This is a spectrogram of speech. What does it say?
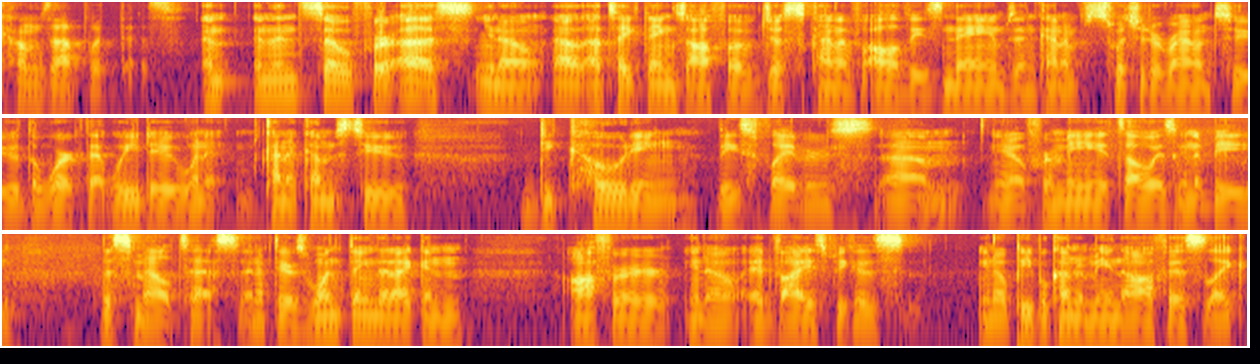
comes up with this? and and then so for us, you know, I'll, I'll take things off of just kind of all of these names and kind of switch it around to the work that we do when it kind of comes to decoding these flavors. Um, You know, for me, it's always going to be the smell test. And if there's one thing that I can offer, you know, advice because you know people come to me in the office like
